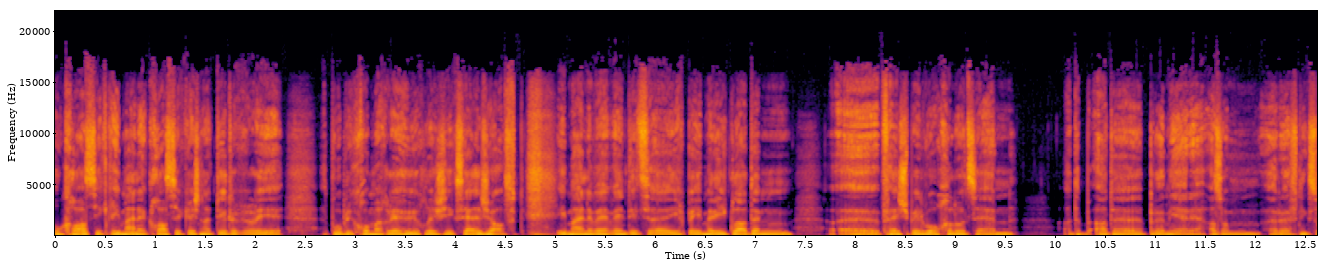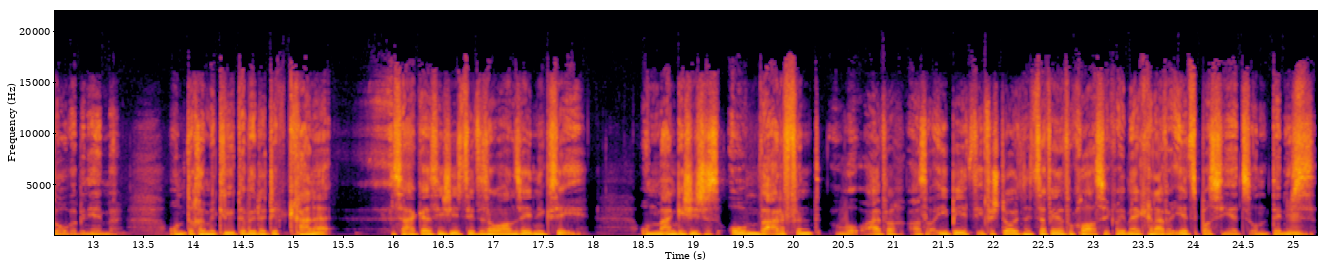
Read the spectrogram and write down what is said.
Und Klassik, ich meine, Klassik ist natürlich ein bisschen, das Publikum eine bisschen heuchlerische Gesellschaft. Ich meine, wenn, wenn jetzt, äh, ich bin immer eingeladen, äh, Festspielwoche Luzern, an der, an der Premiere, also am Eröffnungsabend bin ich immer. Und da kommen die Leute, die dich kennen, sagen, es ist jetzt nicht so wahnsinnig gewesen. Und manchmal ist es umwerfend, wo einfach, also ich, bin jetzt, ich verstehe jetzt nicht so viel von Klassik, wir merken einfach, jetzt passiert es. Und dann ist es,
